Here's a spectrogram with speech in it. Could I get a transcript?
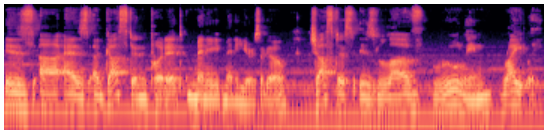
is, uh, as Augustine put it many, many years ago, justice is love ruling rightly.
